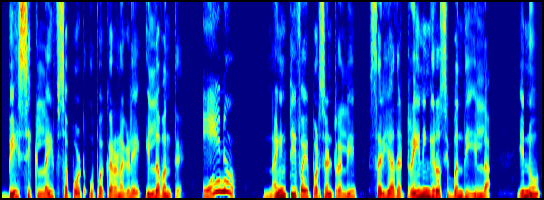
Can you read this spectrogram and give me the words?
ಬೇಸಿಕ್ ಲೈಫ್ ಸಪೋರ್ಟ್ ಉಪಕರಣಗಳೇ ಇಲ್ಲವಂತೆ. ಏನು? ನೈಂಟಿ ಫೈವ್ ಪರ್ಸೆಂಟ್ರಲ್ಲಿ ಸರಿಯಾದ ಟ್ರೈನಿಂಗ್ ಇರೋ ಸಿಬ್ಬಂದಿ ಇಲ್ಲ. ಇನ್ನು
